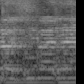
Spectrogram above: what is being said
広島で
